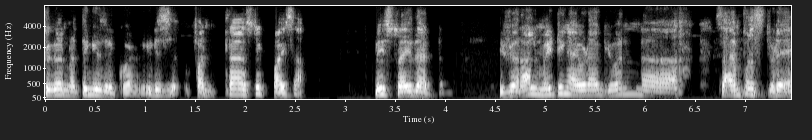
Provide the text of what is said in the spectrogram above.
ಶುಗರ್ ನಥಿಂಗ್ ಇಸ್ ರಿಕ್ವೈರ್ಡ್ ಇಟ್ ಇಸ್ ಫಂಟಾಸ್ಟಿಕ್ ಪಾಯ್ಸ ಪ್ಲೀಸ್ ಟ್ರೈ ದಟ್ if you're all meeting, I would have given uh, samples today,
